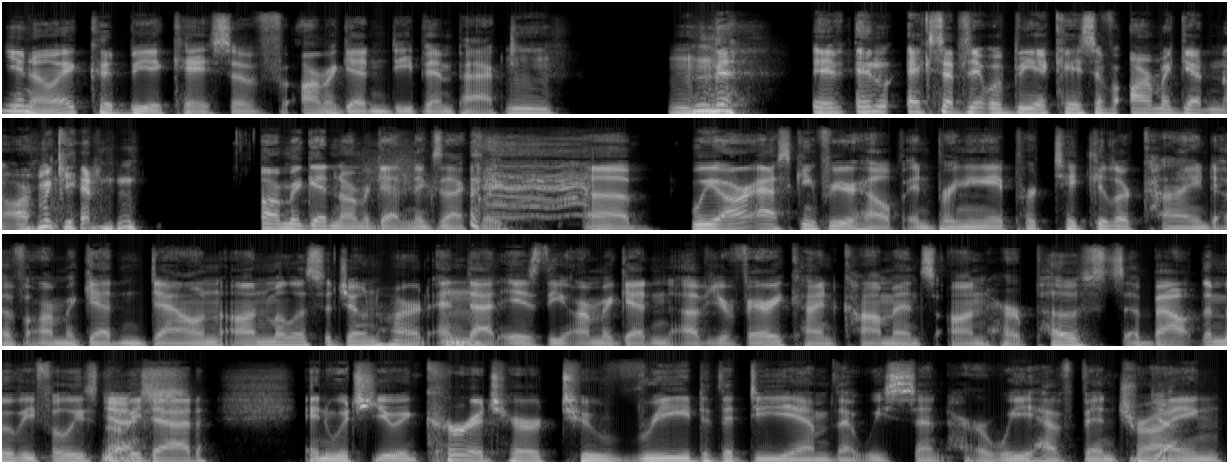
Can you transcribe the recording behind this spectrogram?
you know, it could be a case of Armageddon Deep Impact. Mm. Mhm. It- except it would be a case of Armageddon, Armageddon. Armageddon, Armageddon, exactly. uh, we are asking for your help in bringing a particular kind of Armageddon down on Melissa Joan Hart, and Mm. that is the Armageddon of your very kind comments on her posts about the movie Feliz Yes. Navidad, in which you encourage her to read the DM that we sent her. We have been trying.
